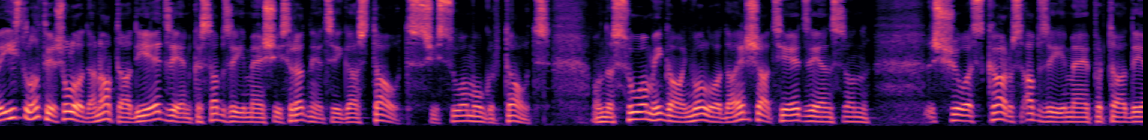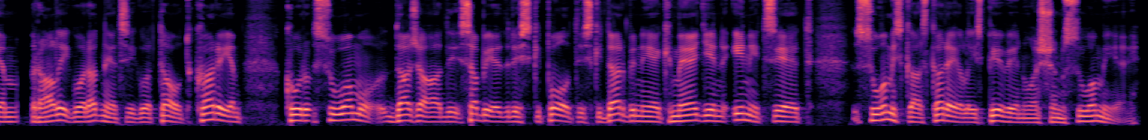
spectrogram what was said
Īsti latviešu valodā nav tāda jēdziena, kas apzīmē šīs radniecīgās tautas, šīs somu ugru tautas. Un somu igauņu valodā ir šāds jēdziens, un šos karus apzīmē par tādiem brālīgo radniecīgo tautu kariem, kur somu dažādi sabiedriski, politiski darbinieki mēģina inicijēt Somiskās Karēlijas pievienošanu Somijai.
